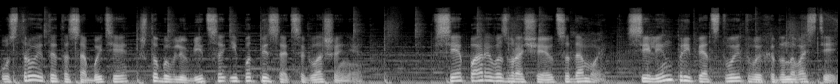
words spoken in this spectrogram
устроит это событие, чтобы влюбиться и подписать соглашение. Все пары возвращаются домой. Селин препятствует выходу новостей.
